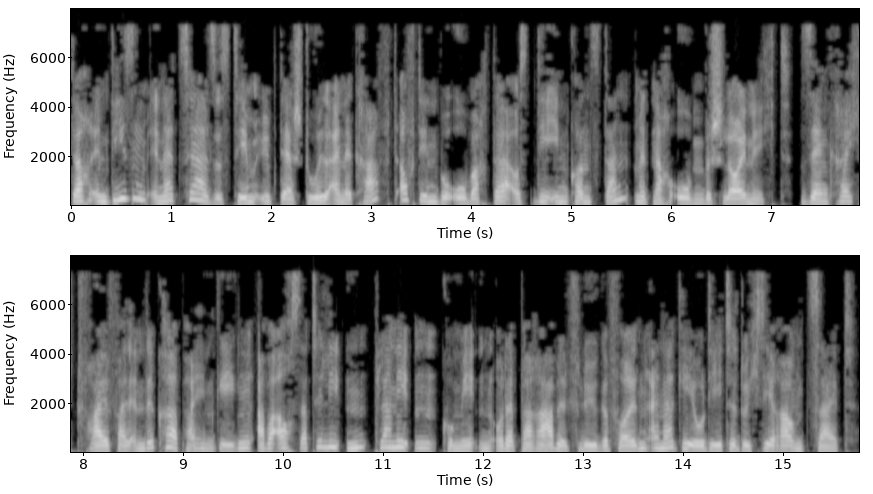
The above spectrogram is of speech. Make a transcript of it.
Doch in diesem Inertialsystem übt der Stuhl eine Kraft auf den Beobachter aus, die ihn konstant mit nach oben beschleunigt. Senkrecht freifallende Körper hingegen, aber auch Satelliten, Planeten, Kometen oder Parabelflüge folgen einer Geodete durch die Raumzeit.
